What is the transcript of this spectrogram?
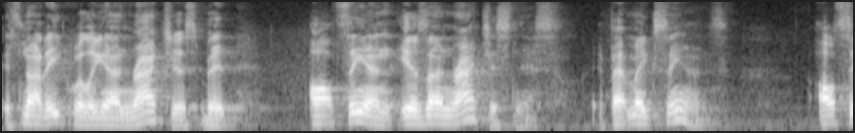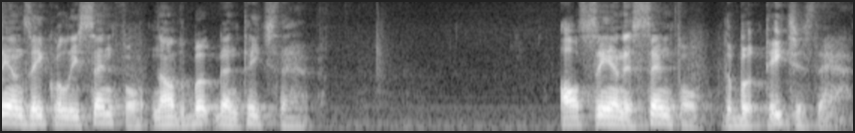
it's not equally unrighteous, but all sin is unrighteousness, if that makes sense. All sin's equally sinful. No, the book doesn't teach that. All sin is sinful. The book teaches that.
